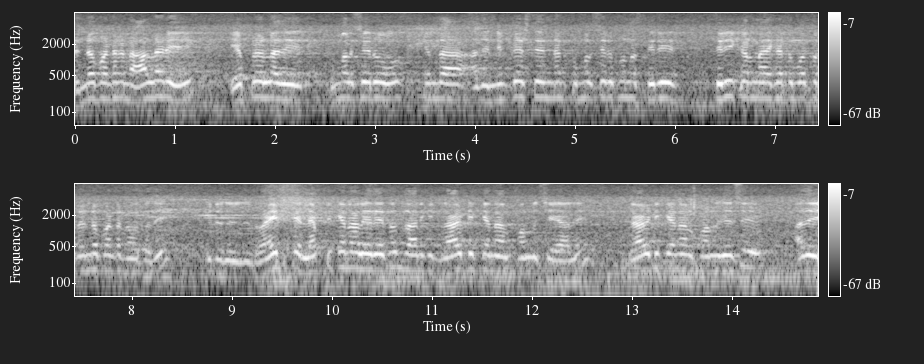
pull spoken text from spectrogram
రెండో పంటకు ఆల్రెడీ ఏప్రిల్ అది తుమ్మల చెరువు కింద అది నింపేస్తే ఏంటంటే తుమ్మల చెరువుకున్న స్థిరీ స్థిరీకరణ ఆయకట్టు రెండో పంటకు అవుతుంది. ఇటు రైట్ లెఫ్ట్ కెనాల్ ఏదైతే దానికి గ్రావిటీ కెనాల్ పనులు చేయాలి. గ్రావిటీ కెనాల్ పనులు చేసి అది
